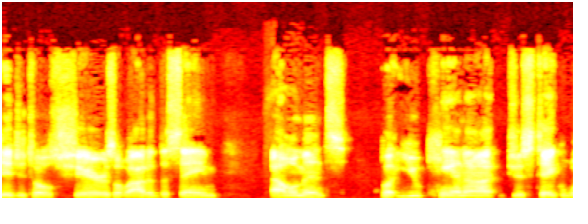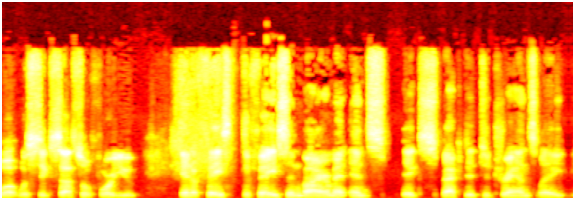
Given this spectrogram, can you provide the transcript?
digital shares a lot of the same elements, but you cannot just take what was successful for you in a face to face environment and expect it to translate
